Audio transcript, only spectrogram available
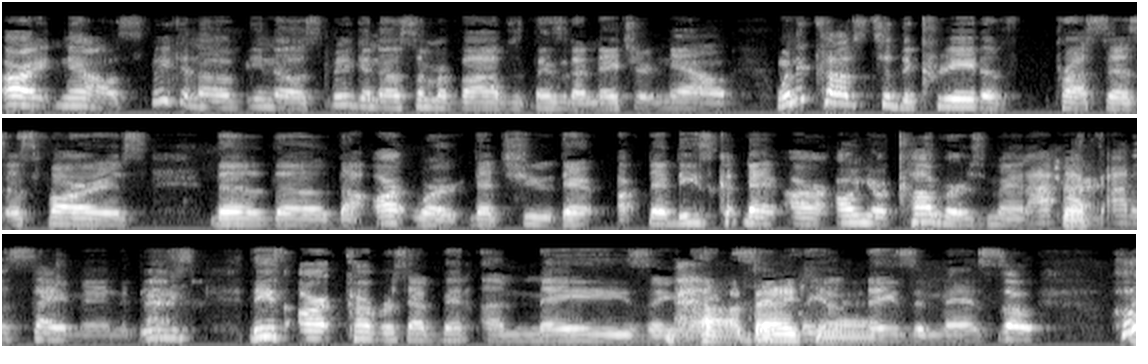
All right. Now, speaking of, you know, speaking of summer vibes and things of that nature, now, when it comes to the creative process, as far as the the the artwork that you that that these that are on your covers, man. I, sure. I gotta say, man, these these art covers have been amazing. Like, oh, thank you, amazing, man. So, who?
